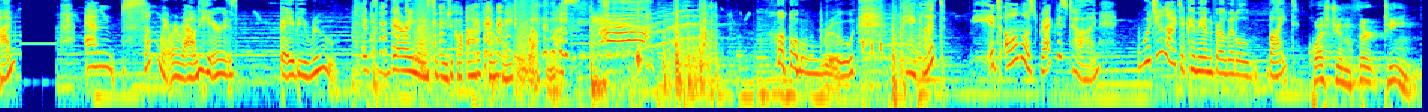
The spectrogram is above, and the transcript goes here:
I'm. And somewhere around here is Baby Roo. It's very nice of you to go out of your way to welcome us. Oh, Roo. Piglet, it's almost breakfast time. Would you like to come in for a little bite? Question 13.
